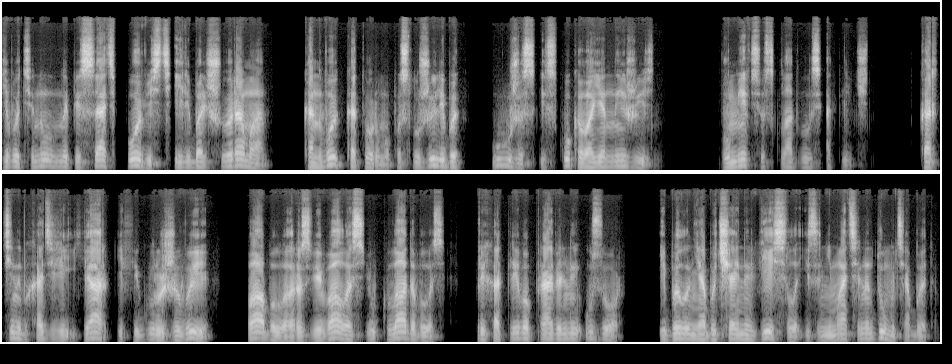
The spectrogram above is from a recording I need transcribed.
Его тянуло написать повесть или большой роман, конвой к которому послужили бы ужас и скука военной жизни. В уме все складывалось отлично. Картины выходили яркие, фигуры живые, фабула развивалась и укладывалась в прихотливо правильный узор, и было необычайно весело и занимательно думать об этом.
